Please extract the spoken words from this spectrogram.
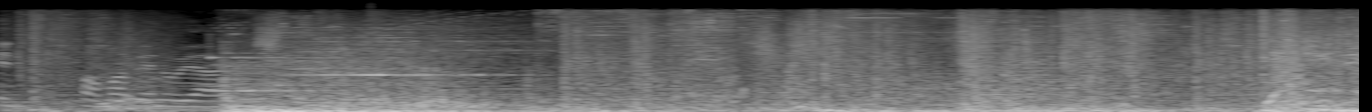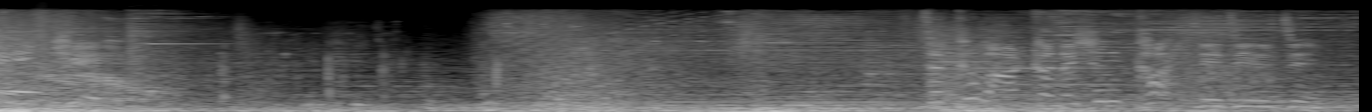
Katlettin. ama ben uyarmıştım. Takım arkadaşın katledildi.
